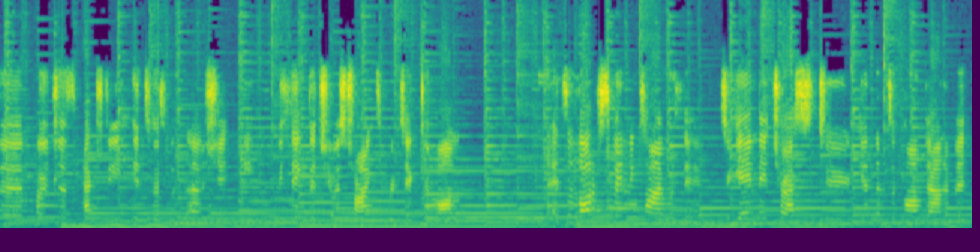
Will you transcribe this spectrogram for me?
The poachers actually hit her with a machete. We think that she was trying to protect her mom. It's a lot of spending time with them to gain their trust, to get them to calm down a bit.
